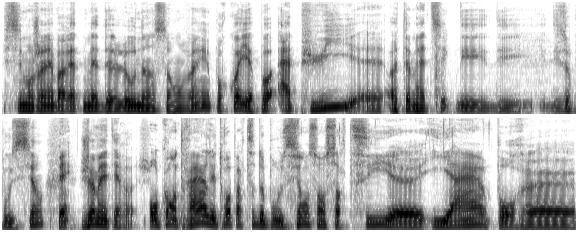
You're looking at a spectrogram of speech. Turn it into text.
Simon Jean Barrette met de l'eau dans son vin. Pourquoi il n'y a pas appui euh, automatique des, des- des oppositions? Ben, Je m'interroge. Au contraire, les trois partis d'opposition sont sortis euh, hier pour euh,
